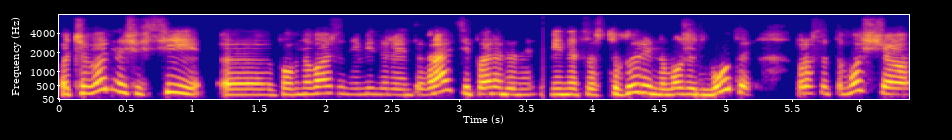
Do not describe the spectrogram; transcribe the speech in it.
Очевидно, що всі е, повноваження Мінреінтеграції передані Мінінфраструктурі не можуть бути, просто тому що,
